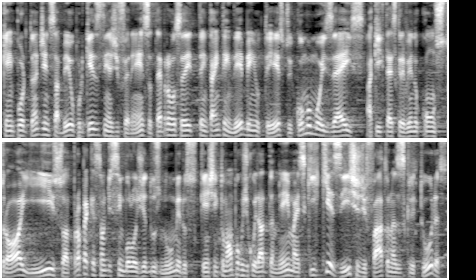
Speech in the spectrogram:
que é importante a gente saber o porquê existem as diferenças, até para você tentar entender bem o texto e como Moisés, aqui que está escrevendo, constrói isso, a própria questão de simbologia dos números, que a gente tem que tomar um pouco de cuidado também, mas que, que existe de fato nas escrituras.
